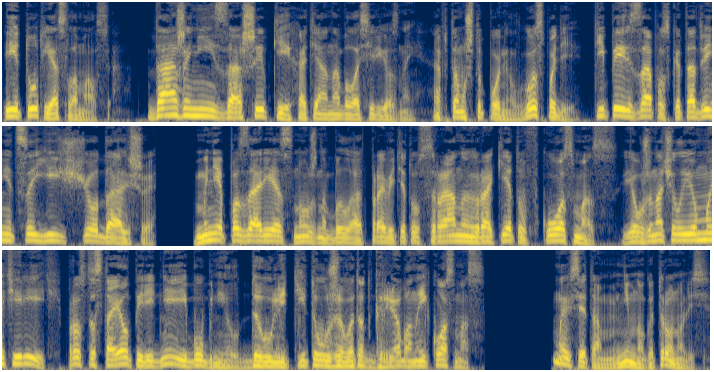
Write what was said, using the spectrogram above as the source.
И тут я сломался. Даже не из-за ошибки, хотя она была серьезной, а потому что понял, господи, теперь запуск отодвинется еще дальше. Мне позарез нужно было отправить эту сраную ракету в космос. Я уже начал ее материть. Просто стоял перед ней и бубнил. Да улети ты уже в этот гребаный космос. Мы все там немного тронулись.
